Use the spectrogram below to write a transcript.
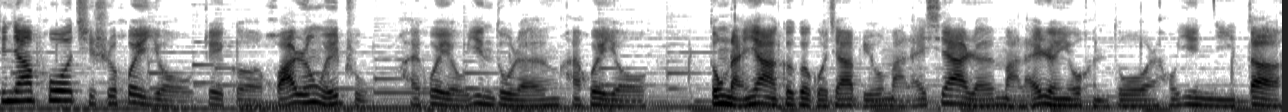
新加坡其实会有这个华人为主，还会有印度人，还会有东南亚各个国家，比如马来西亚人、马来人有很多，然后印尼的。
